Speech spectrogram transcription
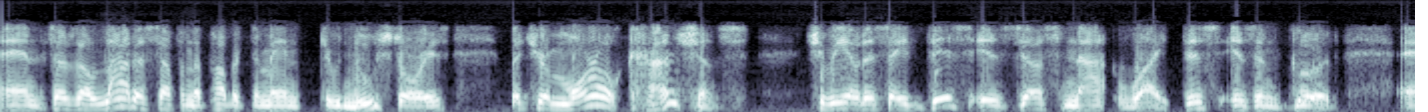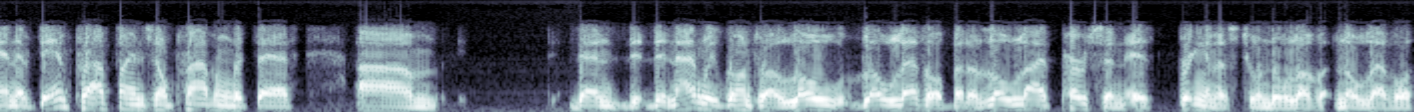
and so there's a lot of stuff in the public domain through news stories. But your moral conscience should be able to say this is just not right. This isn't good. And if Dan Proft finds no problem with that, um, then then not only going to a low low level, but a low life person is bringing us to a no level, no level,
